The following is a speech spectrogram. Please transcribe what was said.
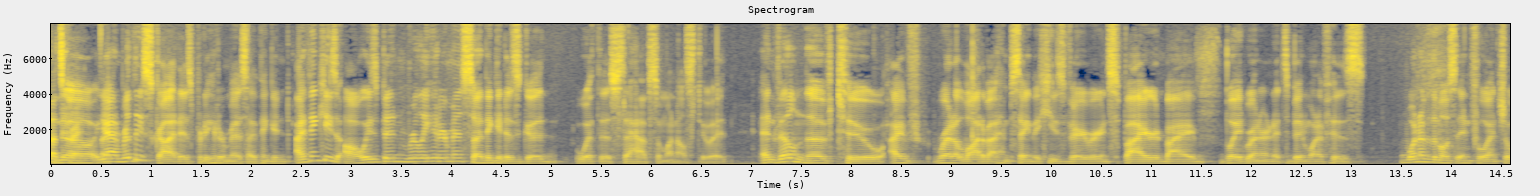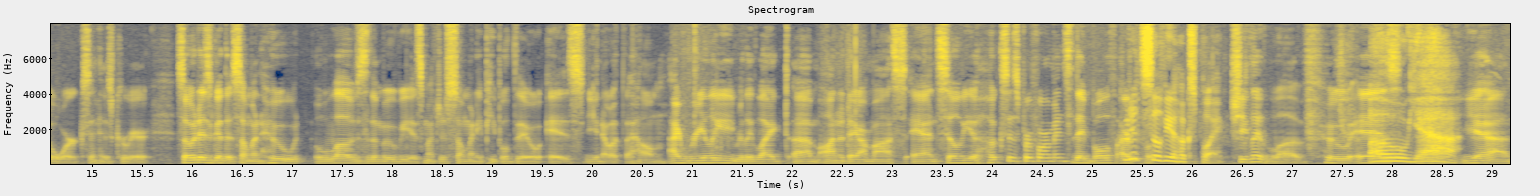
That's no, great. yeah, and Ridley Scott is pretty hit or miss. I think. In, I think he's always been really hit or miss. So I think it is good with this to have someone else do it. And Villeneuve too. I've read a lot about him saying that he's very, very inspired by Blade Runner, and it's been one of his one of the most influential works in his career. So it is good that someone who loves the movie as much as so many people do is, you know, at the helm. I really, really liked um, Ana de Armas and Sylvia Hoeks' performance. They both are. Who did pl- Sylvia Hoeks play? she played Love, who is. Oh yeah, Yeah.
